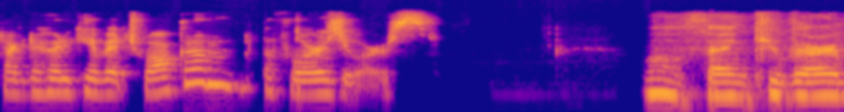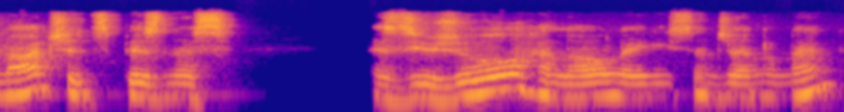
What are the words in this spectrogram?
Dr. Chodakiewicz, welcome. The floor is yours. Well, thank you very much. It's business as usual. Hello, ladies and gentlemen.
